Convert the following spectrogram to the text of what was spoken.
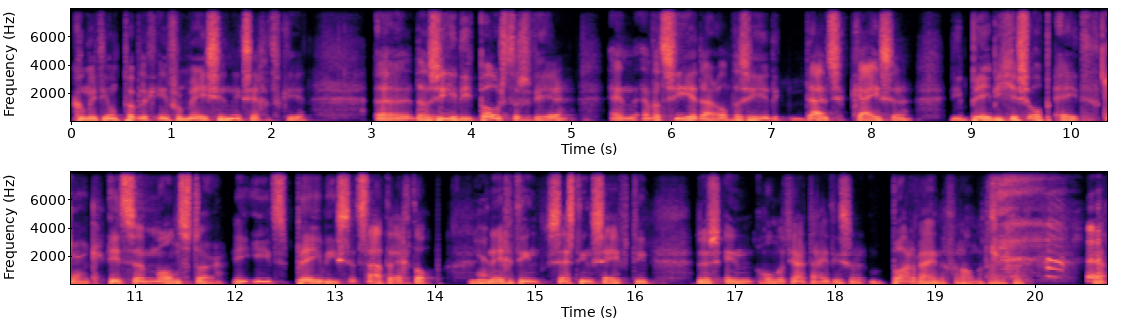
Committee on Public Information, ik zeg het verkeerd. Eh, dan zie je die posters weer. En, en wat zie je daarop? Dan zie je de Duitse keizer die babytjes opeet. Kijk. It's a monster. He eats babies. Het staat er echt op. Ja. 19, 16, 17. Dus in 100 jaar tijd is er bar weinig veranderd eigenlijk. ja.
